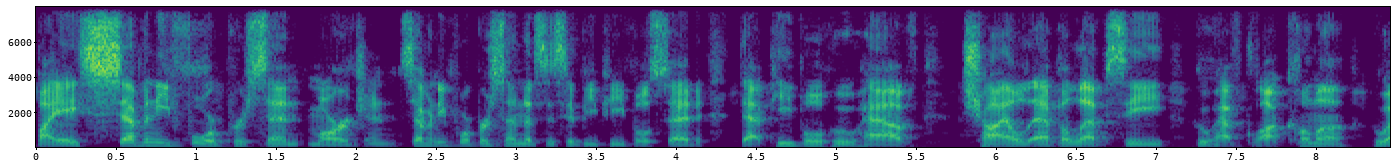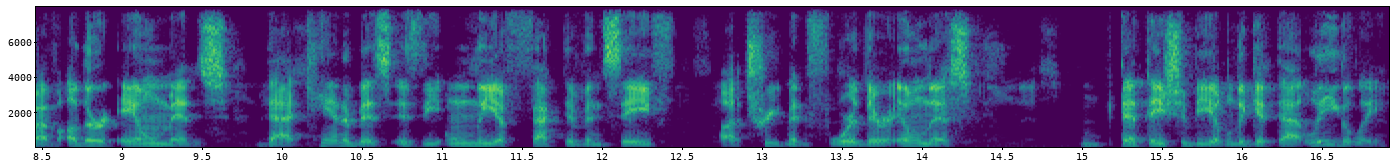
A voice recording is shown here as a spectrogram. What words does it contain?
by a 74% margin. 74% of Mississippi people said that people who have child epilepsy, who have glaucoma, who have other ailments, that cannabis is the only effective and safe uh, treatment for their illness, that they should be able to get that legally.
